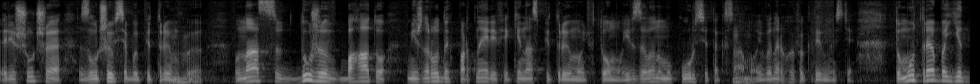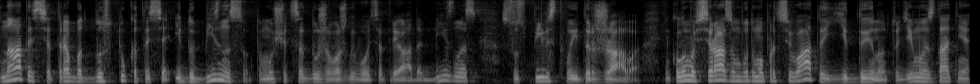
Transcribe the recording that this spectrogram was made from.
рішуче залучився би підтримкою. У нас дуже багато міжнародних партнерів, які нас підтримують в тому, і в зеленому курсі так само, і в енергоефективності. Тому треба єднатися, треба достукатися і до бізнесу, тому що це дуже важливо. Ця тріада: бізнес, суспільство і держава. І коли ми всі разом будемо працювати єдино, тоді ми здатні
